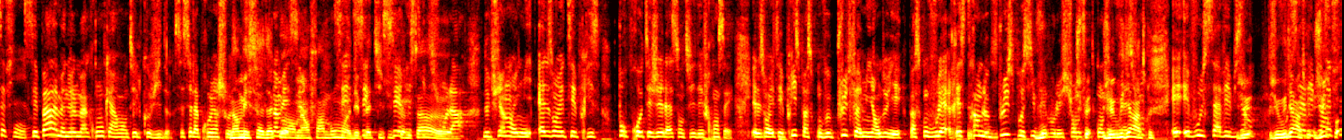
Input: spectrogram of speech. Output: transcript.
c'est fini. C'est pas Emmanuel Macron qui a inventé le Covid. Ça, c'est la première chose. Non, mais ça, d'accord, mais enfin, bon, des platitudes ces comme ça, euh. restrictions-là, depuis un an et demi, elles ont été prises pour protéger la santé des Français. Et elles ont été prises parce qu'on veut plus de familles endeuillées, parce qu'on voulait restreindre le plus possible l'évolution de je cette je vais vous dire un truc. Et, et vous le savez bien. je vais vous dire un truc, juste pour-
